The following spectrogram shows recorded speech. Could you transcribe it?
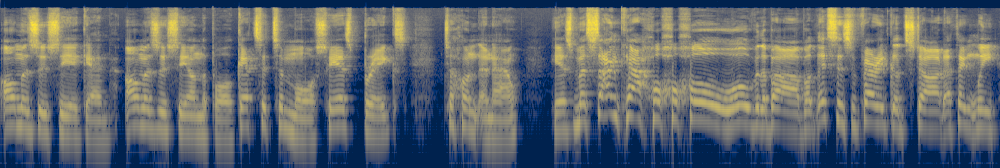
Omazusi again. Omazusi on the ball. Gets it to Morse. Here's Briggs to Hunter now. Here's Masanka. Ho ho ho over the bar. But this is a very good start. I think we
